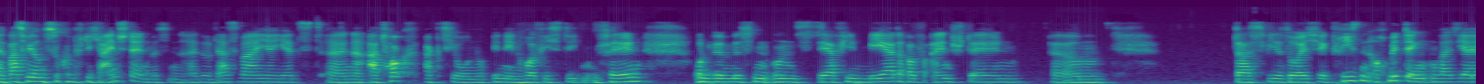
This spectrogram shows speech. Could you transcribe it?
äh, was wir uns zukünftig einstellen müssen. Also das war ja jetzt eine Ad-hoc-Aktion in den häufigsten Fällen und wir müssen uns sehr viel mehr darauf einstellen, ähm, dass wir solche Krisen auch mitdenken, weil sie ja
